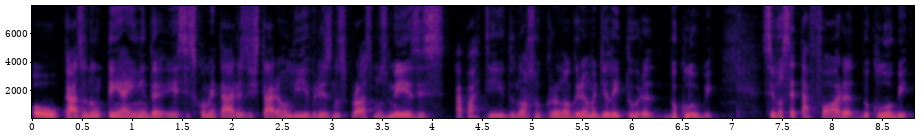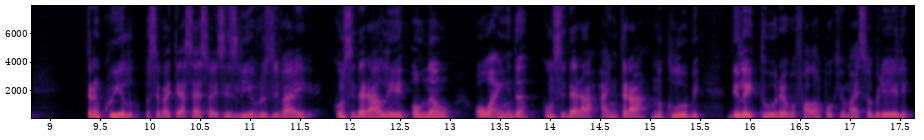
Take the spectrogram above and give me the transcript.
Ou, caso não tenha ainda, esses comentários estarão livres nos próximos meses, a partir do nosso cronograma de leitura do clube. Se você está fora do clube, tranquilo, você vai ter acesso a esses livros e vai considerar ler ou não. Ou ainda considerar a entrar no clube de leitura. Eu vou falar um pouquinho mais sobre ele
